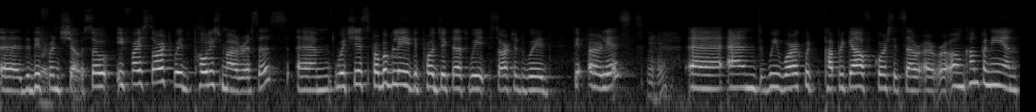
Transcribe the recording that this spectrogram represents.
Uh, the different shows. So if I start with Polish Murderesses, um, which is probably the project that we started with the earliest. Uh, and we work with Paprika, of course, it's our, our, own company, and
